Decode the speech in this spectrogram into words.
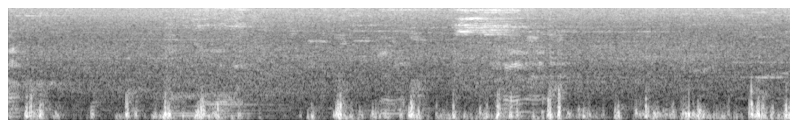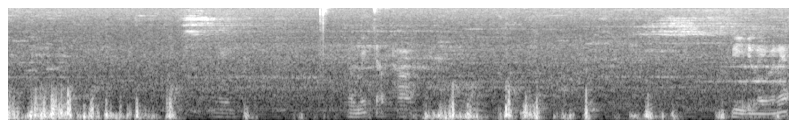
นะ มันไม่จับภาพสีอะไรวะเนี่ย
